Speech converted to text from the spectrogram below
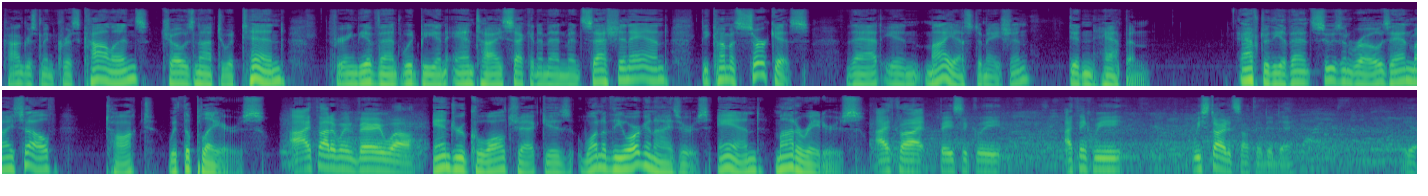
Congressman Chris Collins chose not to attend, fearing the event would be an anti Second Amendment session and become a circus that, in my estimation, didn't happen. After the event, Susan Rose and myself talked with the players. I thought it went very well. Andrew Kowalczyk is one of the organizers and moderators. I thought basically, I think we we started something today. Yeah.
